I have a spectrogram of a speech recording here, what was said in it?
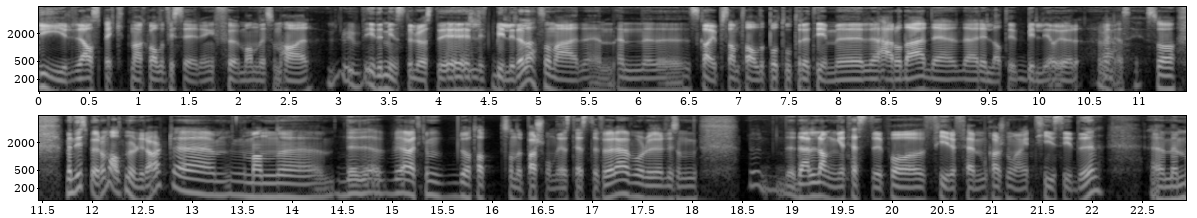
dyrere aspektene av kvalifisering, før man liksom har i det minste løst de litt billigere, da, som er en, en eh, Skype-samtale på to-tre timer her og der. Det, det, er relativt billig å gjøre, vil jeg si. Så, men de spør om alt mulig rart. Man man eh, det, Jeg vet ikke om du har tatt sånne personlighetstester før? hvor du liksom Det er lange tester på fire-fem, kanskje noen ganger ti sider, eh, med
